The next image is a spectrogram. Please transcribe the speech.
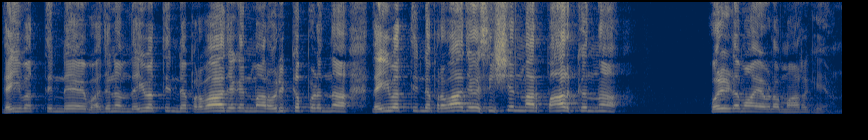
ദൈവത്തിന്റെ വചനം ദൈവത്തിന്റെ പ്രവാചകന്മാർ ഒരുക്കപ്പെടുന്ന ദൈവത്തിന്റെ പ്രവാചക ശിഷ്യന്മാർ പാർക്കുന്ന ഒരിടമായി അവിടെ മാറുകയാണ്.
